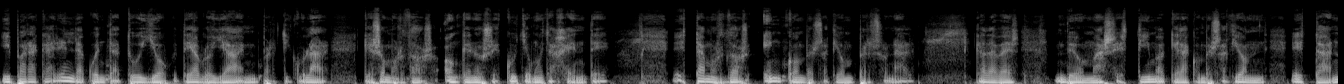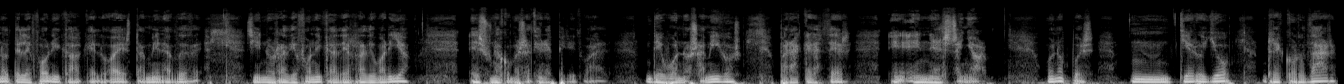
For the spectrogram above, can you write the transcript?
Y para caer en la cuenta tú y yo, te hablo ya en particular, que somos dos, aunque nos escuche mucha gente, estamos dos en conversación personal. Cada vez veo más estima que la conversación esta no telefónica, que lo es también a veces, sino radiofónica de Radio María, es una conversación espiritual de buenos amigos para crecer en el Señor. Bueno, pues mm, quiero yo recordar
